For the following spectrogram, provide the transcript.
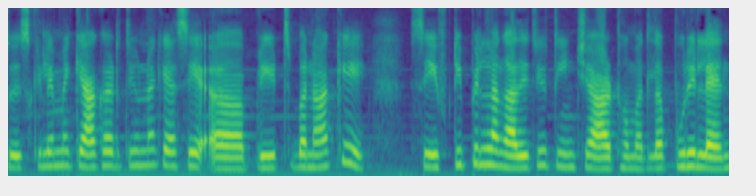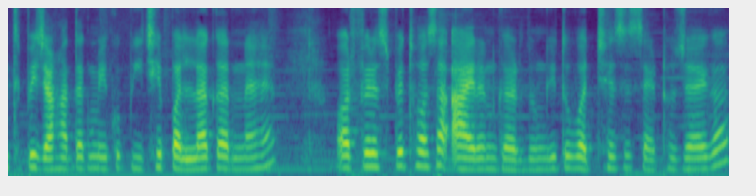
तो इसके लिए मैं क्या करती हूँ ना कैसे प्लेट्स बना के सेफ्टी पिन लगा देती हूँ तीन चार ठो मतलब पूरे लेंथ पे जहाँ तक मेरे को पीछे पल्ला करना है और फिर उस पर थोड़ा सा आयरन कर दूँगी तो वो अच्छे से सेट हो जाएगा।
